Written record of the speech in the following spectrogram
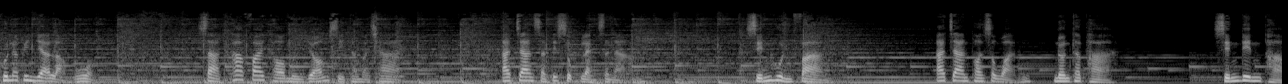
คุณอภิญญาเหล่าม่วง ศาสตร์ผ้าฝ้ายทอมือย้อมสีธรรมชาติ อาจารย์สันติสุขแหล่งสนาม ศิลหุ่นฟาง อาจารย์พรสวรรค์นนทภา ศิลดินเผา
